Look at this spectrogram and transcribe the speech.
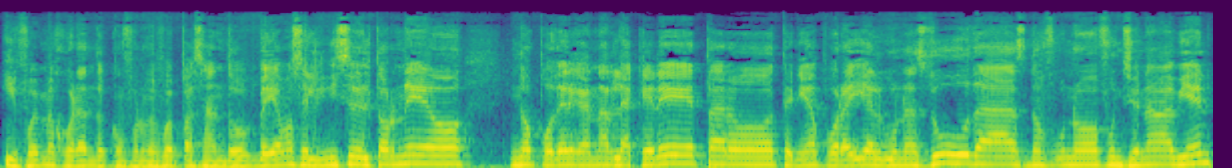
y fue mejorando conforme fue pasando. Veíamos el inicio del torneo, no poder ganarle a Querétaro, tenía por ahí algunas dudas, no, no funcionaba bien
